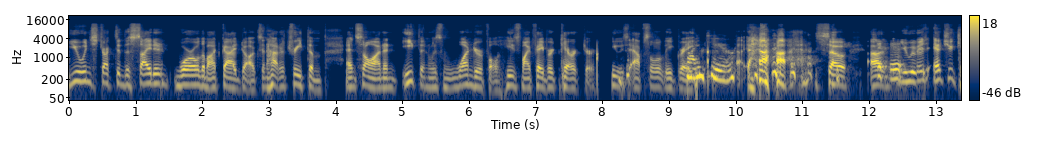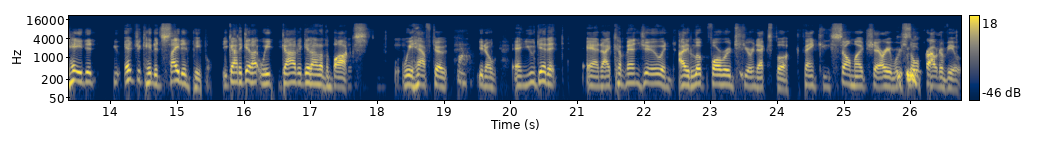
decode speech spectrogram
You instructed the sighted world about guide dogs and how to treat them and so on. And Ethan was wonderful. He's my favorite character. He was absolutely great. Mine too. so uh, you educated you educated sighted people. You got to get out. We got to get out of the box. We have to, you know, and you did it. And I commend you. And I look forward to your next book. Thank you so much, Sherry. We're so proud of you.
